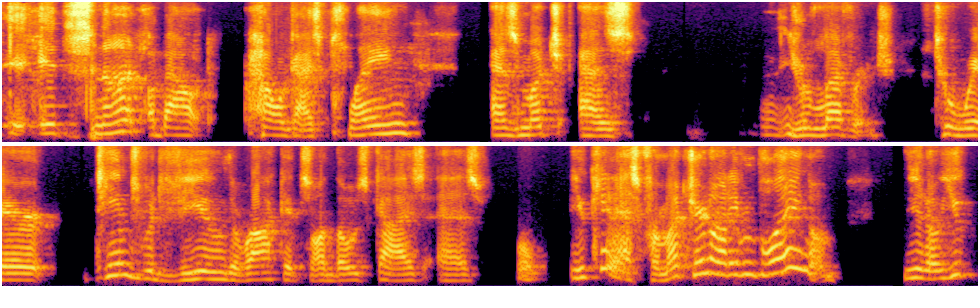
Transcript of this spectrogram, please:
it's not about how a guy's playing as much as your leverage to where teams would view the Rockets on those guys as well. You can't ask for much. You're not even playing them. You know, you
